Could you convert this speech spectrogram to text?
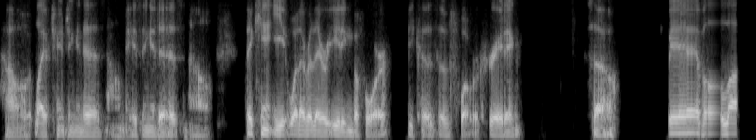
how life changing it is, how amazing it is, and how they can't eat whatever they were eating before because of what we're creating. So we have a lot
